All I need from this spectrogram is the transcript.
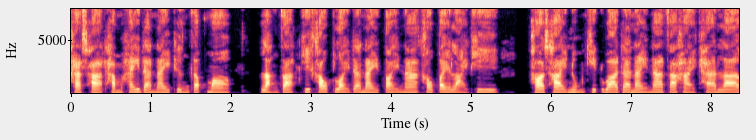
คาชาทำให้ดานัยถึงกับหมอบ หลังจากที่เขาปล่อยดานัยต่อยหน้าเขาไปหลายที พอชายหนุ่มคิดว่าดานัยน่าจะหายแค้นแล้ว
